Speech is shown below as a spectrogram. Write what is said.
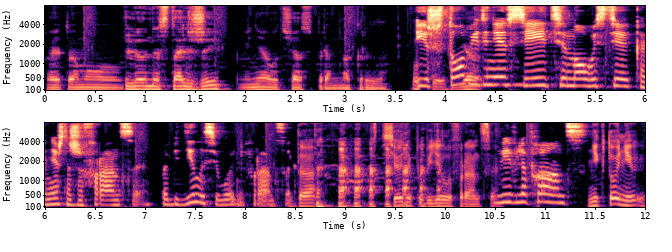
Поэтому le ностальжи меня вот сейчас прям накрыло. И что я... объединяет все эти новости? Конечно же, Франция. Победила сегодня Франция. Да, сегодня победила Франция. Vive la France! Никто не...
